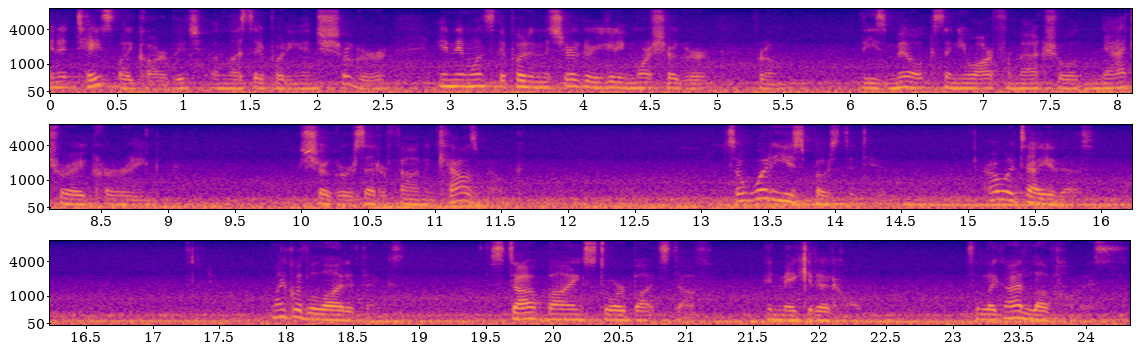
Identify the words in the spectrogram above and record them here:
and it tastes like garbage unless they're putting in sugar. And then once they put in the sugar, you're getting more sugar from these milks than you are from actual naturally occurring sugars that are found in cow's milk. So what are you supposed to do? I would tell you this. Like with a lot of things, stop buying store bought stuff and make it at home. So, like, I love hummus.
